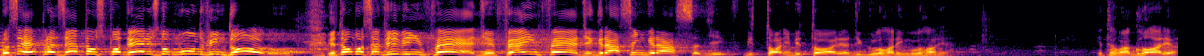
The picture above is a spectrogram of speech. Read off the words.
Você representa os poderes do mundo vindouro. Então você vive em fé, de fé em fé, de graça em graça, de vitória em vitória, de glória em glória. Então a glória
